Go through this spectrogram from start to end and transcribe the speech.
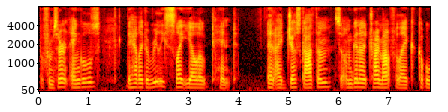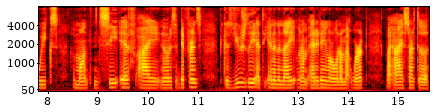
but from certain angles, they have like a really slight yellow tint. And I just got them, so I'm gonna try them out for like a couple weeks, a month, and see if I notice a difference. Because usually at the end of the night, when I'm editing or when I'm at work, my eyes start to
